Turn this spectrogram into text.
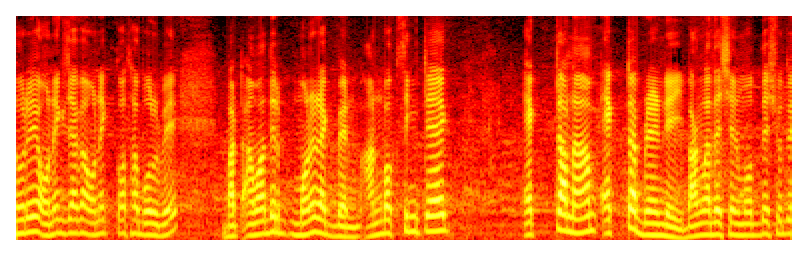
ধরে অনেক জায়গা অনেক কথা বলবে বাট আমাদের মনে রাখবেন আনবক্সিং ট্যাগ একটা নাম, একটা ব্র্যান্ডেই বাংলাদেশের মধ্যে শুধু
